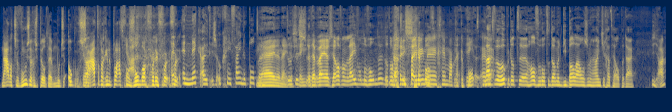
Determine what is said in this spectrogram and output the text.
nadat ze woensdag gespeeld hebben, moeten ze ook nog Ja. zaterdag in de plaats van Ja. zondag voor de... Voor, voor En, en nek uit is ook geen fijne pot, hè? Nee, nee, nee. Dat Dat, is is, geen, dat eh, hebben wij er zelf aan lijf ondervonden. Dat was dat geen is fijne geen, pot. eh, geen makkelijke Nee, pot. ik- En, laten eh, we hopen dat de halve Rotterdammer Dybala ons een handje gaat helpen daar. Ja,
